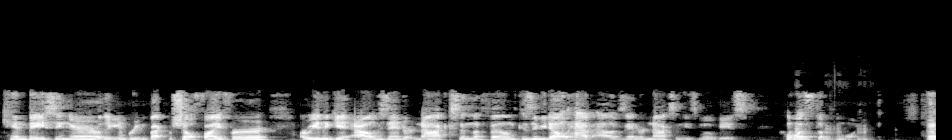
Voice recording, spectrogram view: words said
Kim Basinger? Are they going to bring back Michelle Pfeiffer? Are we going to get Alexander Knox in the film? Because if you don't have Alexander Knox in these movies, what's the point?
